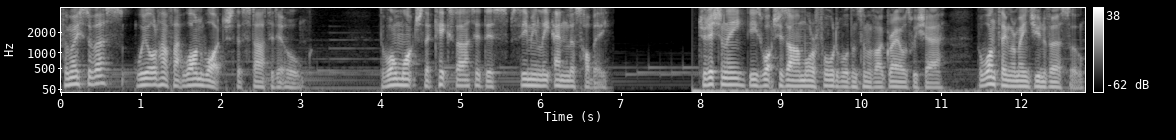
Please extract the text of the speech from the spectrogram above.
For most of us, we all have that one watch that started it all. The one watch that kickstarted this seemingly endless hobby. Traditionally, these watches are more affordable than some of our grails we share, but one thing remains universal.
